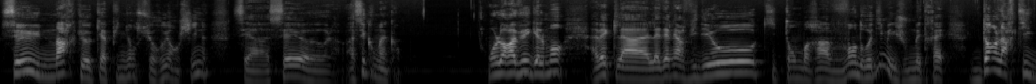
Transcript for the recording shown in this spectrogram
C'est une marque qui a pignon sur rue en Chine. C'est assez, euh, convaincant. On l'aura vu également avec la, dernière vidéo qui tombera vendredi, mais que je vous mettrai dans l'article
